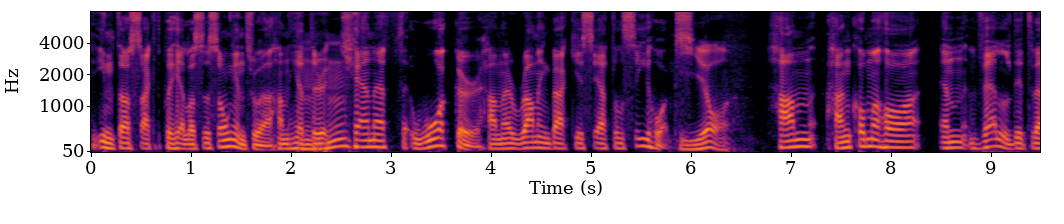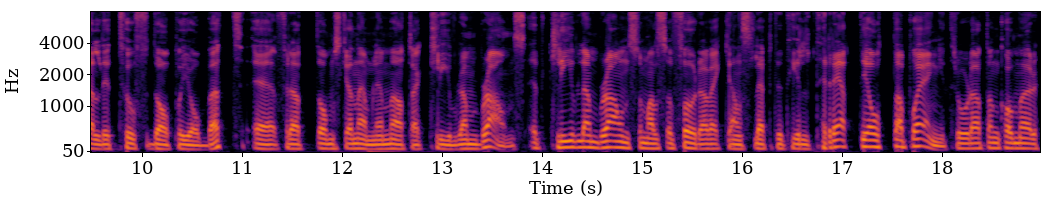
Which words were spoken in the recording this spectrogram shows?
inte har sagt på hela säsongen tror jag. Han heter Mhm. Kenneth Walker. Han är running back i Seattle Seahawks. Ja. Han, han kommer ha en väldigt, väldigt tuff dag på jobbet eh, för att de ska nämligen möta Cleveland Browns. Ett Cleveland Browns som alltså förra veckan släppte till 38 poäng. Tror du att de kommer,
